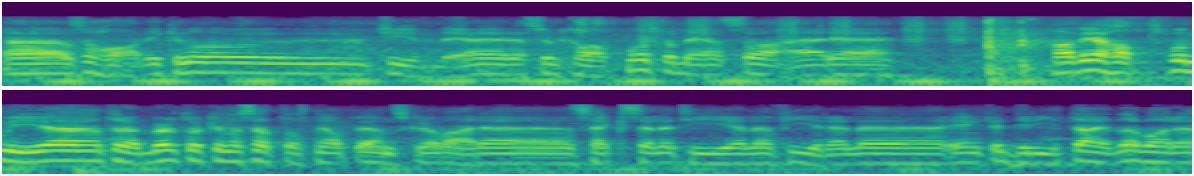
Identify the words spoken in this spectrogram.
Og så har vi ikke noe tydelige resultatmål. Til det så er har vi hatt for mye trøbbel til å kunne sette oss ned at vi ønsker å være seks eller ti eller fire eller egentlig drit i det. Bare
